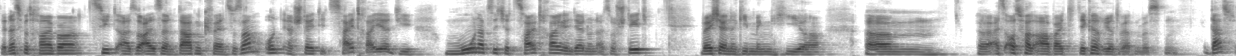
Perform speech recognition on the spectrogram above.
der Netzbetreiber zieht also all seine Datenquellen zusammen und erstellt die Zeitreihe, die monatliche Zeitreihe, in der nun also steht, welche Energiemengen hier ähm, äh, als Ausfallarbeit deklariert werden müssten. Das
